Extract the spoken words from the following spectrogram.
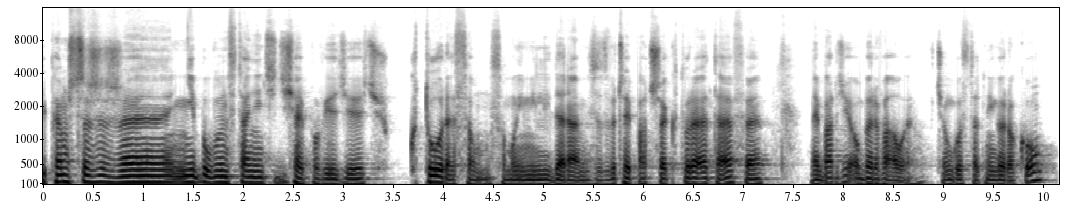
I powiem szczerze, że nie byłbym w stanie Ci dzisiaj powiedzieć, które są, są moimi liderami. Zazwyczaj patrzę, które ETF-y najbardziej oberwały w ciągu ostatniego roku,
